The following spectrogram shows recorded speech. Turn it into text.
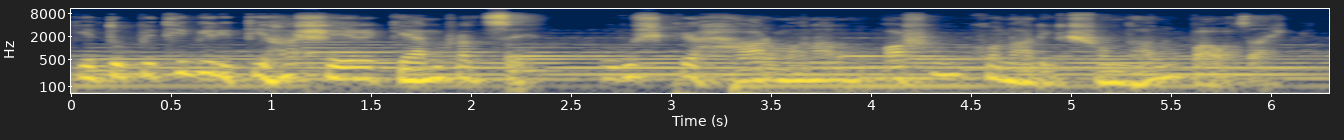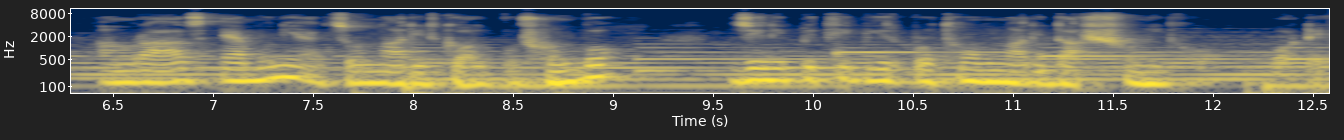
কিন্তু পৃথিবীর ইতিহাসের জ্ঞান রাজ্যে পুরুষকে হার মানানো অসংখ্য নারীর সন্ধানও পাওয়া যায়। আমরা আজ এমনই একজন নারীর গল্প শুনব, যিনি পৃথিবীর প্রথম নারী দার্শনিকও বটে।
